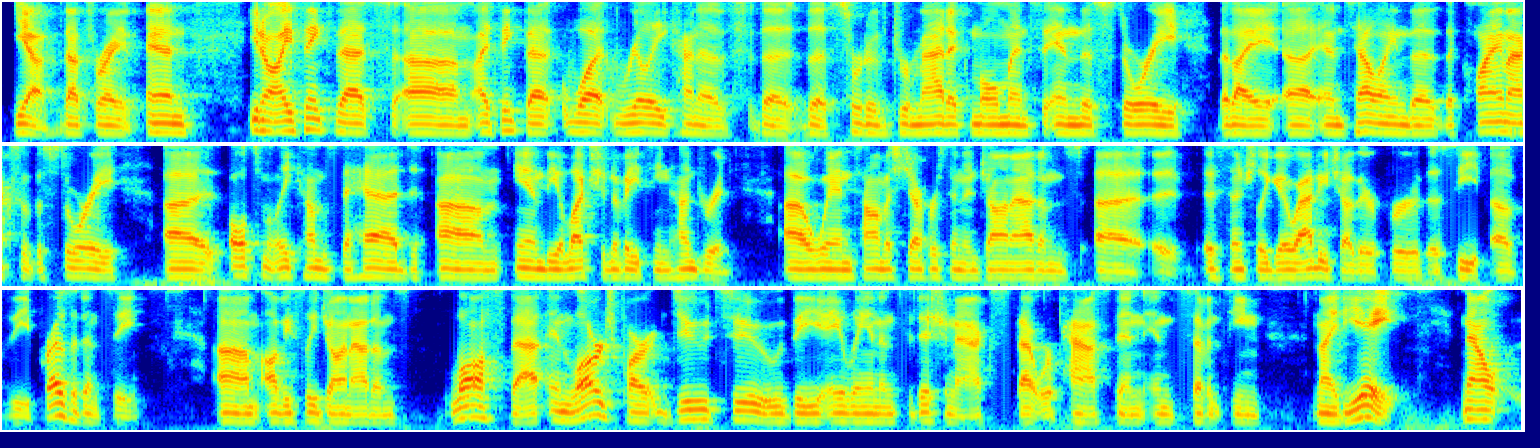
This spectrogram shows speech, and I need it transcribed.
Yeah that's right. And you know, I think that um, I think that what really kind of the the sort of dramatic moment in this story that I uh, am telling, the the climax of the story, uh, ultimately comes to head um, in the election of 1800. Uh, when Thomas Jefferson and John Adams uh, essentially go at each other for the seat of the presidency. Um, obviously, John Adams lost that in large part due to the Alien and Sedition Acts that were passed in, in 1798. Now,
